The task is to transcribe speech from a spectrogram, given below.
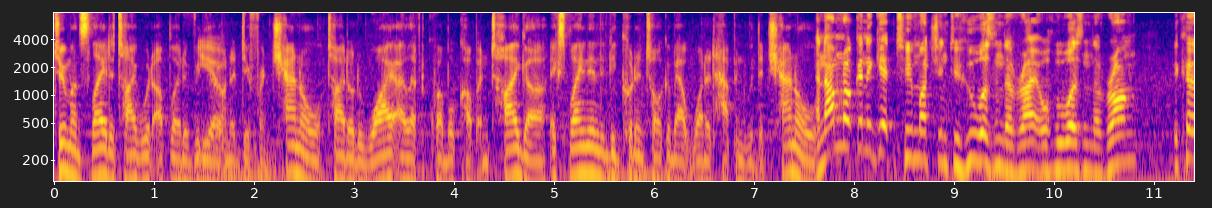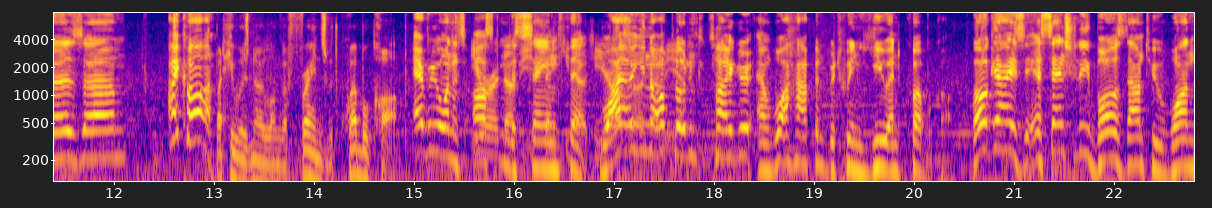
Two months later, Tiger would upload a video on a different channel titled Why I Left Kwebbelkop and Tiger, explaining that he couldn't talk about what had happened with the channel. And I'm not gonna get too much into who was in the right or who was in the wrong, because um, I can't. but he was no longer friends with Kwebbelkop. Everyone is You're asking the same Thank thing. You're Why are you not uploading to Tiger and what happened between you and Kwebbelkop? Well guys, it essentially boils down to one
